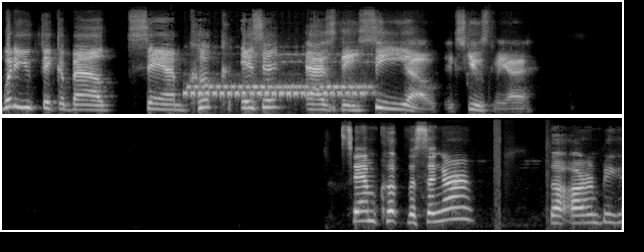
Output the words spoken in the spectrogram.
what do you think about Sam Cook? Is it as the CEO? Excuse me. I, Sam Cooke, the singer, the R&B.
